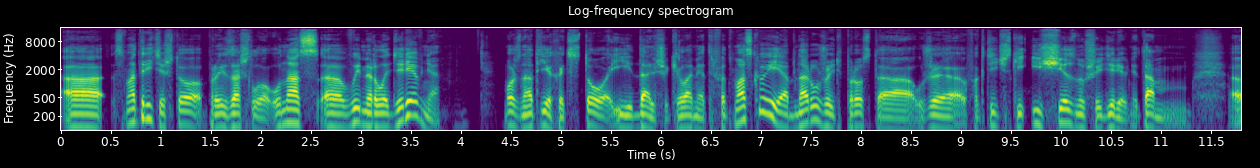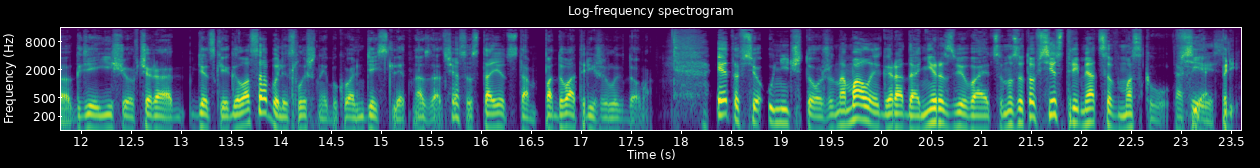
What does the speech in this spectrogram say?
А, смотрите, что произошло. У нас а, вымерла деревня. Можно отъехать 100 и дальше километров от Москвы и обнаружить просто уже фактически исчезнувшие деревни. Там, а, где еще вчера детские голоса были слышны буквально 10 лет назад, сейчас остается там по 2-3 жилых дома. Это все уничтожено, малые города не развиваются, но зато все стремятся в Москву. Так все. При-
